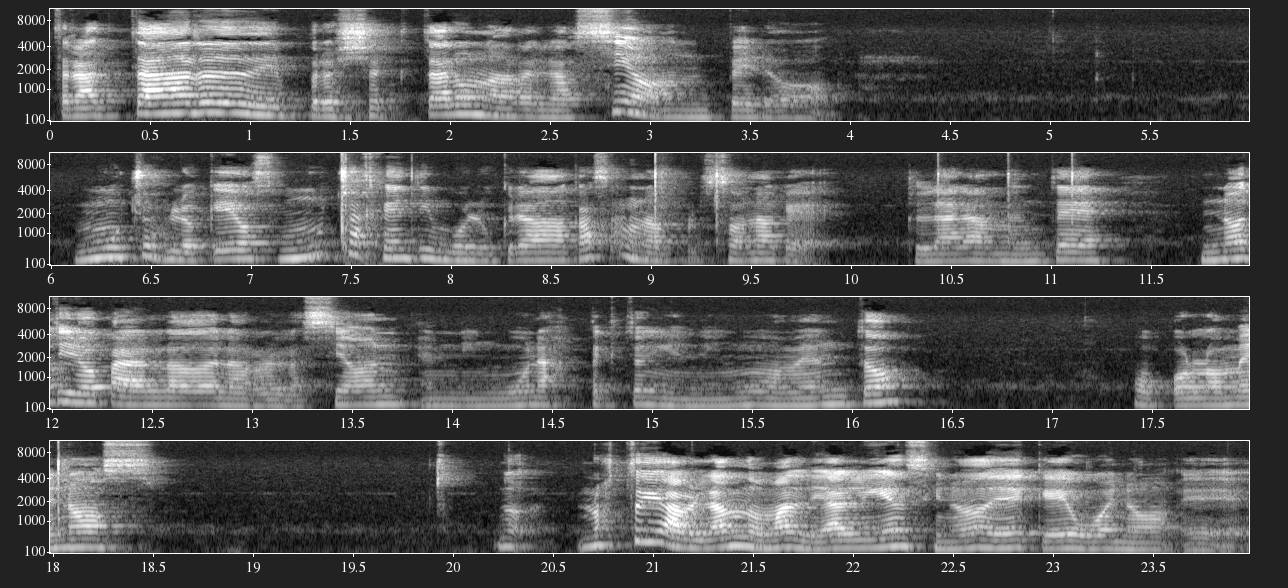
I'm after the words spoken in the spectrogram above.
tratar de proyectar una relación, pero muchos bloqueos, mucha gente involucrada. Acá son una persona que claramente no tiró para el lado de la relación en ningún aspecto ni en ningún momento. O por lo menos... No, estoy hablando mal de alguien, sino de que, bueno, eh,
